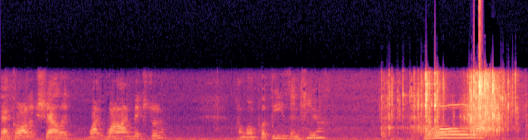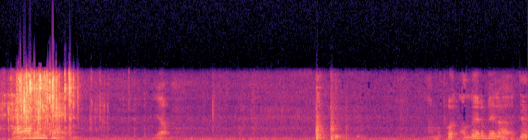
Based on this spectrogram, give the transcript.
that garlic, shallot, white wine mixture. I'm gonna put these in here. Whole lot. All in the pan. Yep. I'm gonna put a little bit of the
